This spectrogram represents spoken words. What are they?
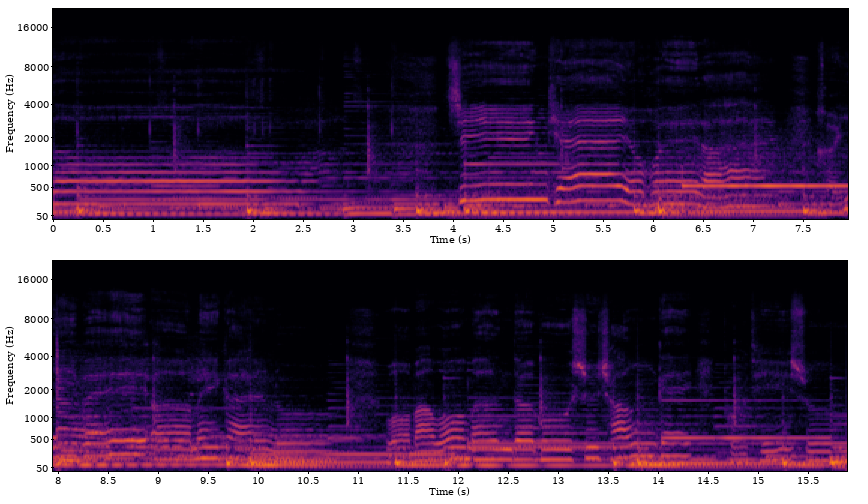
走。今天又回来喝一杯峨眉甘露，我把我们的故事唱给菩提树。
